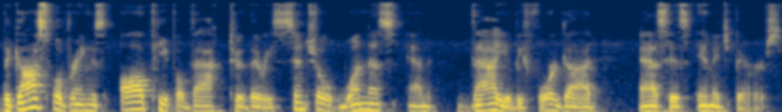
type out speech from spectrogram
The gospel brings all people back to their essential oneness and value before God as his image bearers,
